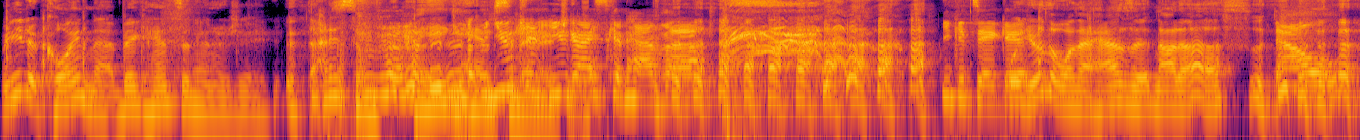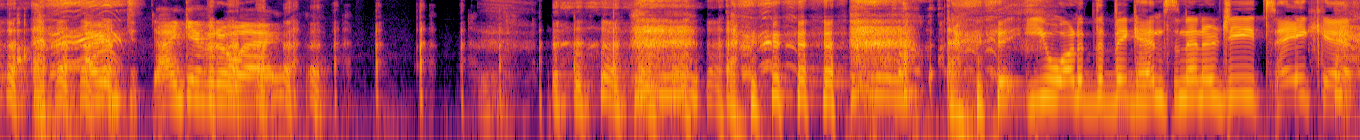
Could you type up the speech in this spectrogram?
We need to coin that big Henson energy. That is some big Henson you can, energy. you guys can have that. you can take it. Well, you're the one that has it, not us. no, I, I give it away. you wanted the big Henson energy? Take it.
